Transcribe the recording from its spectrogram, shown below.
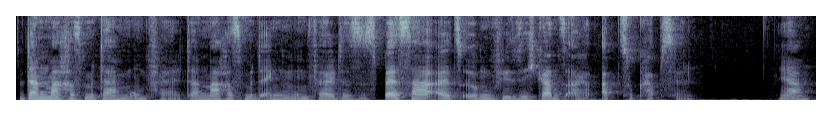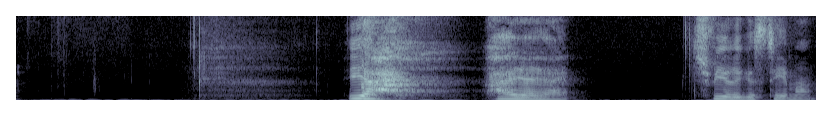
dann mach es mit deinem Umfeld, dann mach es mit engem Umfeld. Es ist besser, als irgendwie sich ganz abzukapseln. Ja. Ja, hei, hei, hei. schwieriges Thema.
